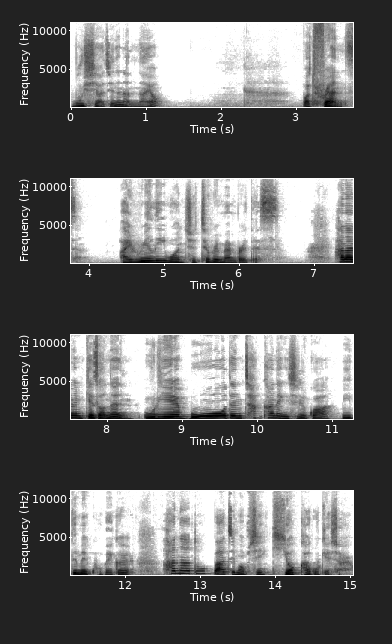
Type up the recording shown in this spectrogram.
무시하지는 않나요? But friends, I really want you to remember this. 하나님께서는 우리의 모든 착한 행실과 믿음의 고백을 하나도 빠짐없이 기억하고 계셔요.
